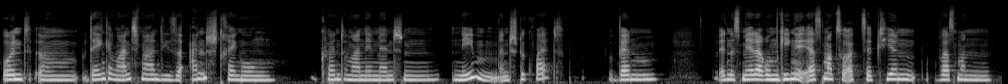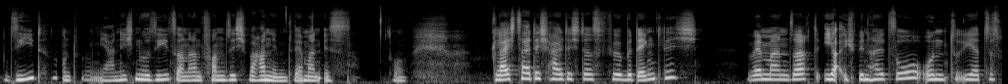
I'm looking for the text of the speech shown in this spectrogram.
und ähm, denke manchmal, diese Anstrengung könnte man den Menschen nehmen, ein Stück weit, wenn, wenn es mehr darum ginge, erstmal zu akzeptieren, was man sieht und ja, nicht nur sieht, sondern von sich wahrnimmt, wer man ist. So. Gleichzeitig halte ich das für bedenklich, wenn man sagt, ja, ich bin halt so und jetzt,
